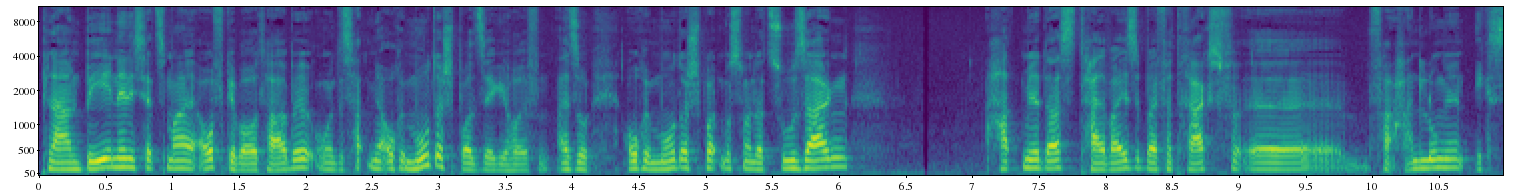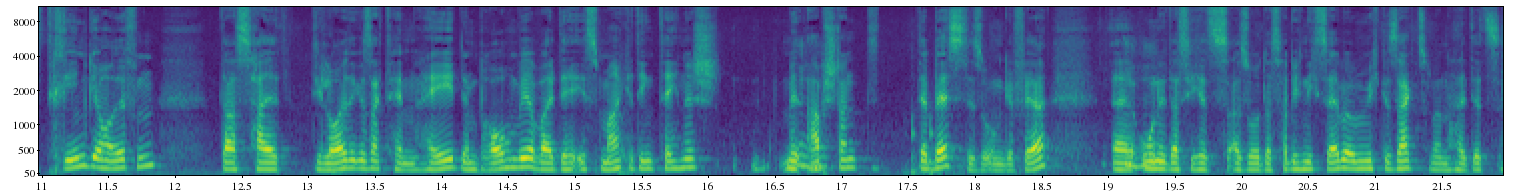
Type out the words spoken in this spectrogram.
Plan B, nenne ich es jetzt mal, aufgebaut habe. Und es hat mir auch im Motorsport sehr geholfen. Also auch im Motorsport muss man dazu sagen, hat mir das teilweise bei Vertragsverhandlungen äh, extrem geholfen, dass halt die Leute gesagt haben, hey, den brauchen wir, weil der ist marketingtechnisch mit mhm. Abstand der Beste, so ungefähr. Äh, mhm. Ohne dass ich jetzt, also das habe ich nicht selber über mich gesagt, sondern halt jetzt,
